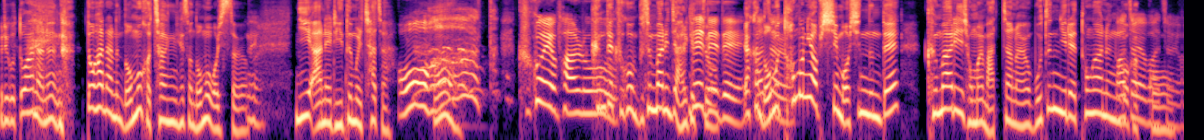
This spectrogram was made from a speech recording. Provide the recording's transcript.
그리고 또 하나는 또 하나는 너무 거창해서 너무 멋있어요. 네. 네 안에 리듬을 찾아. 오, 아, 그거예요, 바로. 근데 그거 무슨 말인지 알겠죠? 네네네. 약간 맞아요. 너무 터무니없이 멋있는데 그 말이 정말 맞잖아요. 모든 일에 통하는 것 맞아요, 같고. 맞아요.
